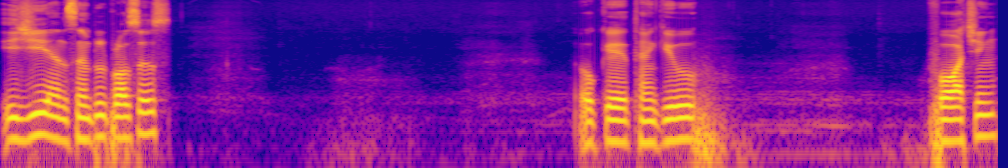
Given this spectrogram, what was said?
easy and simple process. Okay thank you for watching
